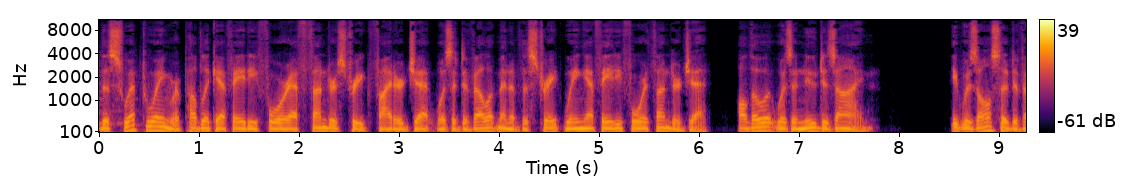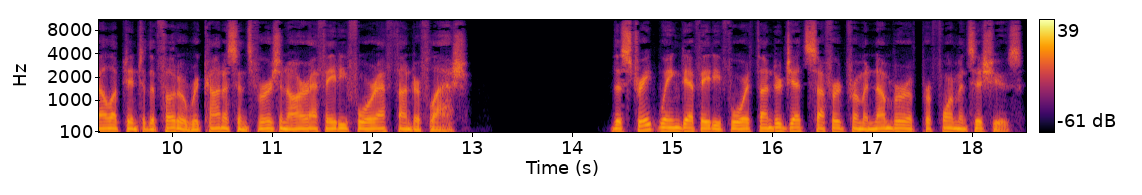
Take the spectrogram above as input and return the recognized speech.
The swept-wing Republic F-84F Thunderstreak fighter jet was a development of the straight-wing F-84 Thunderjet, although it was a new design. It was also developed into the photo reconnaissance version RF-84F Thunderflash. The straight-winged F-84 Thunderjet suffered from a number of performance issues.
